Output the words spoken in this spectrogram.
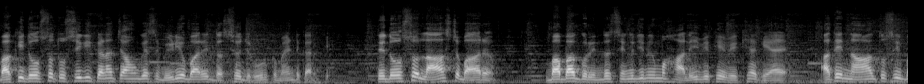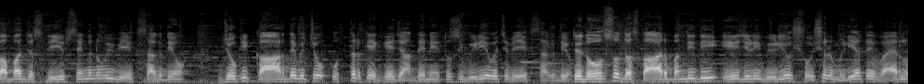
ਬਾਕੀ ਦੋਸਤੋ, ਤੁਸੀਂ ਕੀ ਕਹਿਣਾ ਚਾਹੋਗੇ ਇਸ ਵੀਡੀਓ ਬਾਰੇ ਦੱਸਿਓ ਜਰੂਰ ਕਮੈਂਟ ਕਰਕੇ। ਤੇ ਦੋਸਤੋ ਲਾਸਟ ਵਾਰ ਬਾਬਾ ਗੁਰਿੰਦਰ ਸਿੰਘ ਜੀ ਨੂੰ ਮੋਹਾਲੀ ਵਿਖੇ ਵੇਖਿਆ ਗਿਆ ਹੈ ਅਤੇ ਨਾਲ ਤੁਸੀਂ ਬਾਬਾ ਜਸਦੀਪ ਸਿੰਘ ਨੂੰ ਵੀ ਵੇਖ ਸਕਦੇ ਹੋ, ਜੋ ਕਿ ਕਾਰ ਦੇ ਵਿੱਚੋਂ ਉੱਤਰ ਕੇ ਅੱਗੇ ਜਾਂਦੇ ਨੇ। ਤੁਸੀਂ ਵੀਡੀਓ ਵਿੱਚ ਵੇਖ ਸਕਦੇ ਹੋ। ਤੇ ਦੋਸਤੋ, ਦਸਤਾਰਬੰਦੀ ਦੀ ਇਹ ਜਿਹੜੀ ਵੀਡੀਓ ਸੋਸ਼ਲ ਮੀਡੀਆ ਤੇ ਵਾਇਰਲ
